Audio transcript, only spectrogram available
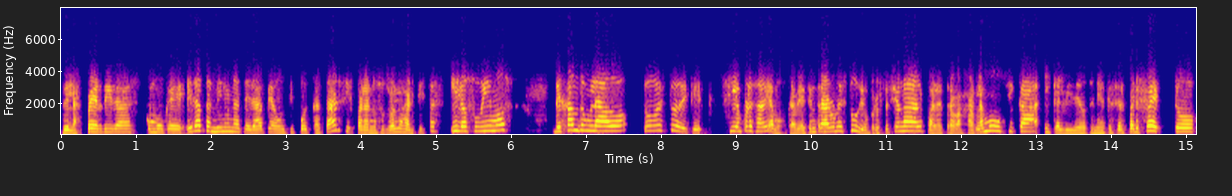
de las pérdidas, como que era también una terapia, un tipo de catarsis para nosotros los artistas, y lo subimos dejando a un lado todo esto de que siempre sabíamos que había que entrar a un estudio profesional para trabajar la música y que el video tenía que ser perfecto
